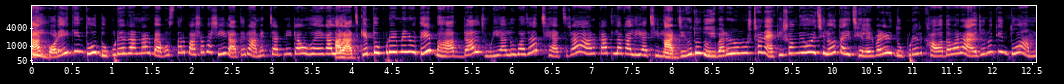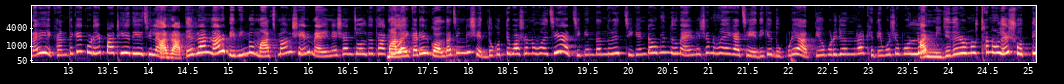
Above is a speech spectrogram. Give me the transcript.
তারপরেই কিন্তু দুপুরের রান্নার ব্যবস্থার পাশাপাশি রাতের আমের চাটনিটাও হয়ে গেল। আর আজকের দুপুরের মেনুতে ভাত ডাল ঝুড়ি আলু ভাজা ছ্যাঁচড়া আর কাতলা কালিয়া ছিল। আর যেহেতু দুইবারের অনুষ্ঠান একই সঙ্গে হয়েছিল তাই ছেলের বাড়ির দুপুরের খাওয়া দাওয়ার আয়োজনও কিন্তু আমরাই এখান থেকে করে পাঠিয়ে দিয়েছিলাম। আর রাতের রান্নার বিভিন্ন মাছ মাংসের ম্যারিনেশন চলতে থাকে। মালাইকারির গলদা চিংড়ি সেদ্ধ করতে বসানো হয়েছে আর চিকেন তান্দুরির চিকেনটাও কিন্তু ম্যারিনেশন হয়ে গেছে। এদিকে দুপুরে আত্মীয় পরিজনরা খেতে বসে পড়ল। আর নিজেদের অনুষ্ঠান হলে সত্যি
